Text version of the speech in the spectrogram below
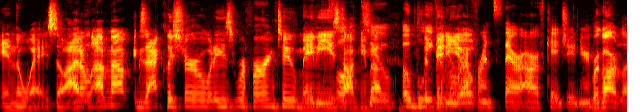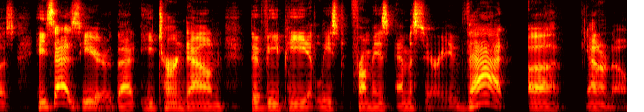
in the way. So I don't. I'm not exactly sure what he's referring to. Maybe he's well, talking about oblique the video reference there, RFK Jr. Regardless, he says here that he turned down the VP, at least from his emissary. That, uh, I don't know.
